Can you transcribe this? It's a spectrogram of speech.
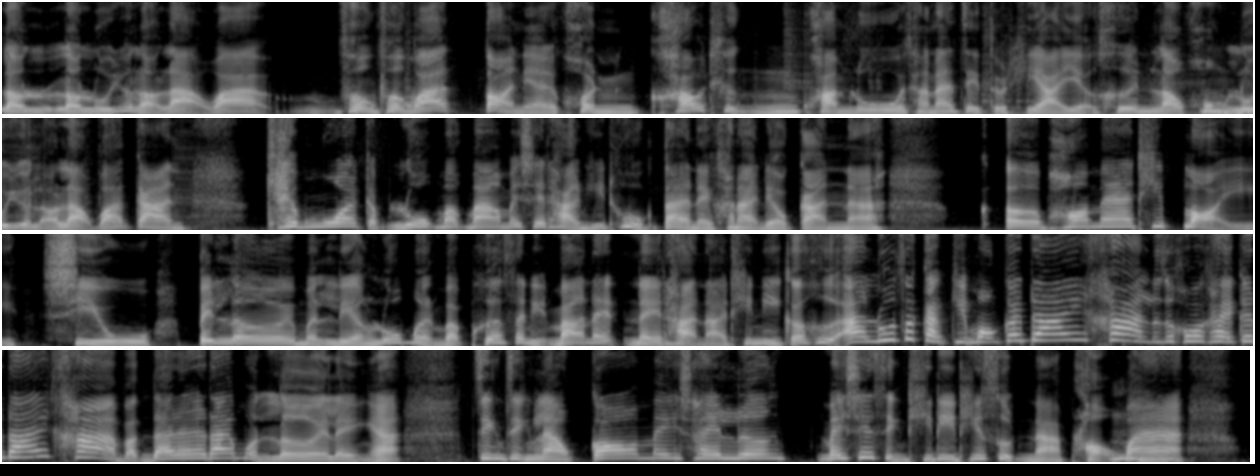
เราเรารู้อยู่แล้วล่ะว่าเฟิงเฟิงว่าตอนเนี้ยคนเข้าถึงความรู้ทางด้านจิตวิทยาเยอะขึ้น เราคงรู้อยู่แล้วแหละว่าการเข้มงวดกับลูกมากๆ ไม่ใช่ทางที่ถูกแต่ในขณะเดียวกันนะ เออพ่อแม่ที่ปล่อยชิลไปเลยเหมือนเลี้ยงลูกเหมือนแบบเพื่อนสนิทมากในในฐานะที่นี้ก็คืออะลูกจะกลับกี่โมงก็ได้ค่ะลูกจะคุยกับใครก็ได้ค่ะ แบบได้ได้ได้หมดเลยอะไรอย่างเงี้ยจริง ๆ แล้วก็ไม่ใช่เรื่องไม่ใช่สิ่งที่ดีที่สุดนะ เพราะว่า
